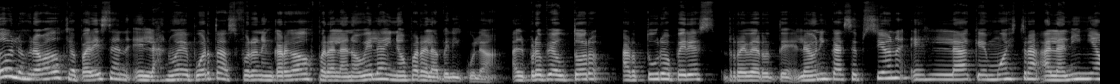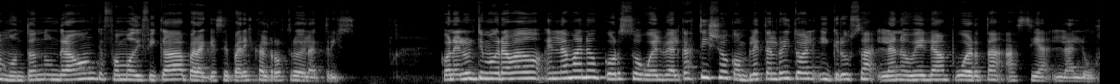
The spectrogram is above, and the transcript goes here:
Todos los grabados que aparecen en Las Nueve Puertas fueron encargados para la novela y no para la película. Al propio autor Arturo Pérez Reverte. La única excepción es la que muestra a la niña montando un dragón que fue modificada para que se parezca al rostro de la actriz. Con el último grabado en la mano, Corso vuelve al castillo, completa el ritual y cruza la novela Puerta hacia la luz.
